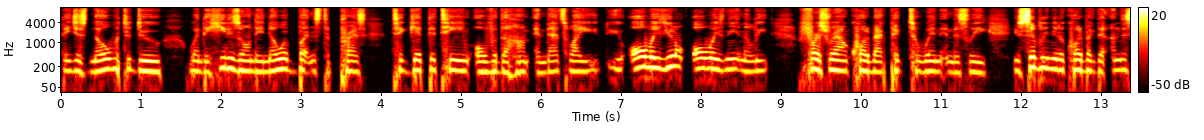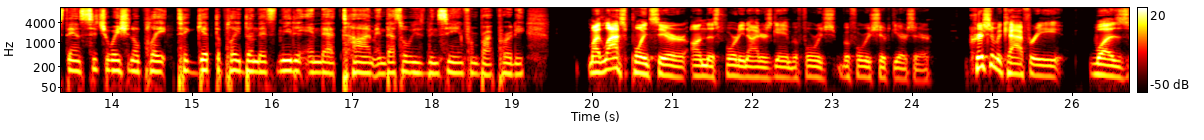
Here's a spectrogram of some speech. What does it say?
They just know what to do when the heat is on. They know what buttons to press to get the team over the hump, and that's why you you always you don't always need an elite first round quarterback pick to win in this league. You simply need a quarterback that understands situational play to get the play done that's needed in that time, and that's what we've been seeing from Brock Purdy. My last points here on this 49ers game before we before we shift gears here. Christian McCaffrey was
